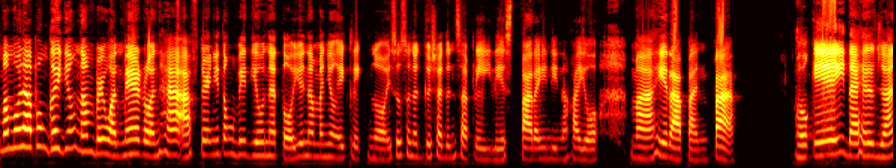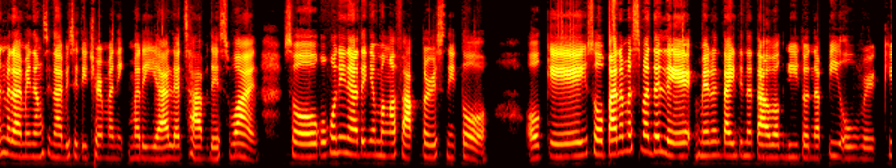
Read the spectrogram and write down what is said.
mamula pong guide yung number 1. Meron ha. After nitong video na to, yun naman yung i-click nyo. Isusunod ko siya dun sa playlist para hindi na kayo mahirapan pa. Okay, dahil dyan, marami nang sinabi si Teacher Maria, let's have this one. So, kukunin natin yung mga factors nito. Okay, so para mas madali, meron tayong tinatawag dito na P over Q.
